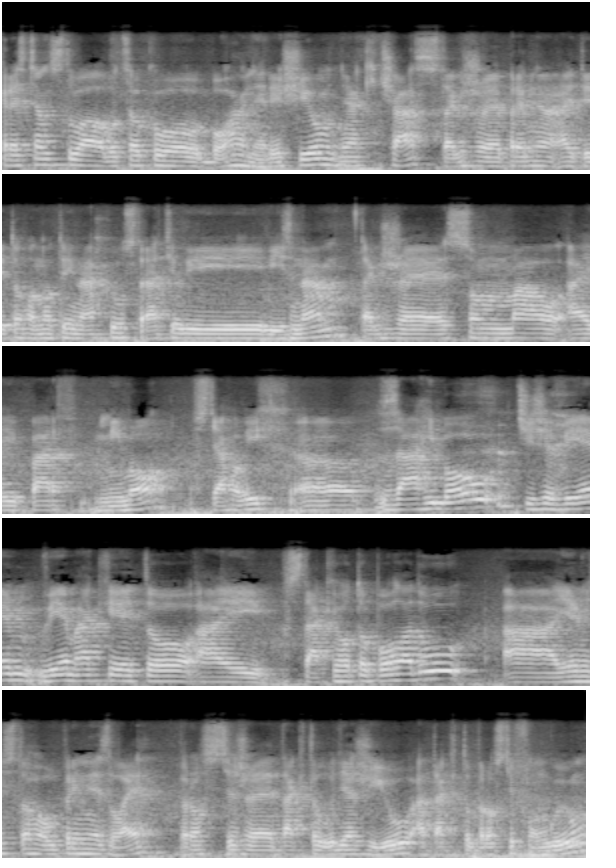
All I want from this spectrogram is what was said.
kresťanstvo alebo celkovo Boha neriešil nejaký čas, takže pre mňa aj tieto hodnoty na chvíľu stratili význam, takže som mal aj pár mimo vzťahových uh, záhybov, čiže viem, viem, aké je to aj z takéhoto pohľadu a je mi z toho úprimne zle, proste, že takto ľudia žijú a takto proste fungujú.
